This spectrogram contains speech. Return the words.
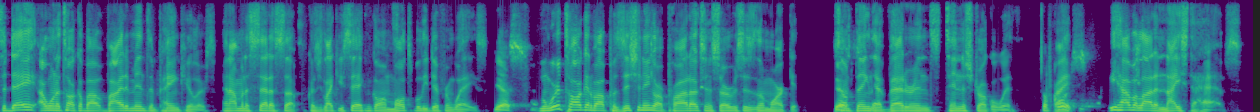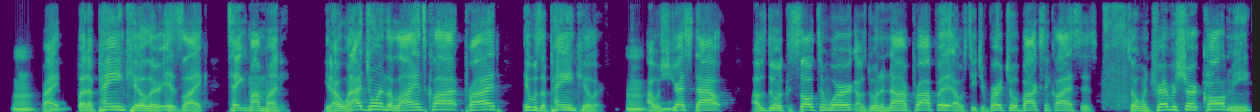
Today, I want to talk about vitamins and painkillers, and I'm going to set us up because, like you said, it can go in multiple different ways. Yes. When we're talking about positioning our products and services in the market, yes. something that veterans tend to struggle with. Of right? course. We have a lot of nice to haves, mm. right? Mm. But a painkiller is like, take my money. You know, when I joined the Lions Pride, it was a painkiller. Mm. I was mm. stressed out. I was doing consulting work. I was doing a nonprofit. I was teaching virtual boxing classes. So when Trevor Shirt called me,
